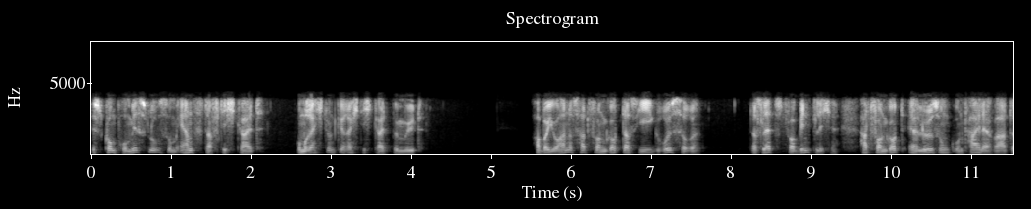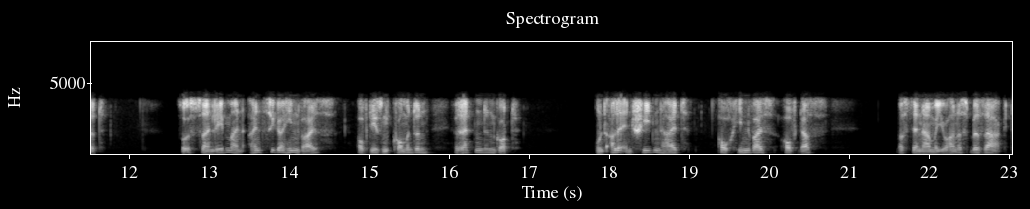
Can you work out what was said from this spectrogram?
ist kompromisslos um Ernsthaftigkeit, um Recht und Gerechtigkeit bemüht. Aber Johannes hat von Gott das je Größere, das Letztverbindliche, hat von Gott Erlösung und Heil erwartet so ist sein Leben ein einziger Hinweis auf diesen kommenden, rettenden Gott und alle Entschiedenheit auch Hinweis auf das, was der Name Johannes besagt.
